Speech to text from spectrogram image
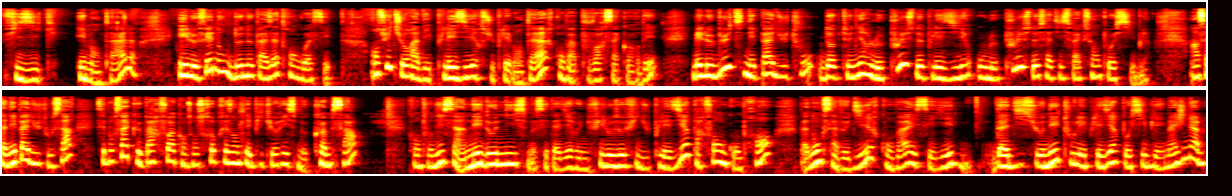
physique et mentale, et le fait donc de ne pas être angoissé. Ensuite, il y aura des plaisirs supplémentaires qu'on va pouvoir s'accorder, mais le but n'est pas du tout d'obtenir le plus de plaisir ou le plus de satisfaction possible. Hein, ça n'est pas du tout ça. C'est pour ça que parfois, quand on se représente l'épicurisme comme ça, quand on dit c'est un hédonisme, c'est-à-dire une philosophie du plaisir, parfois on comprend, bah donc ça veut dire qu'on va essayer d'additionner tous les plaisirs possibles et imaginables,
